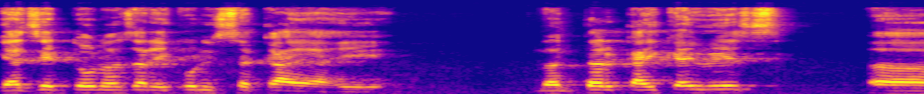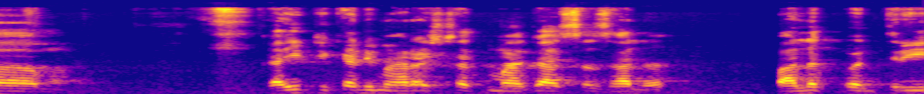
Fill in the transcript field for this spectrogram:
गॅझेट दोन हजार एकोणीसचं काय आहे? नंतर काही काही वेळेस काही ठिकाणी महाराष्ट्रात मागं असं झालं पालकमंत्री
